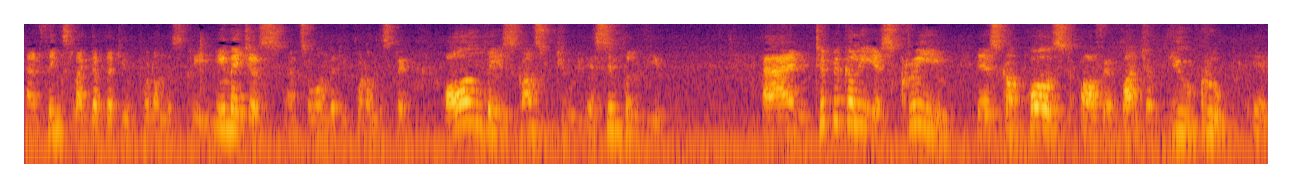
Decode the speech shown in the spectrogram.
and things like that that you put on the screen, images and so on that you put on the screen. All these constitute a simple view. And typically a screen is composed of a bunch of view group, a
